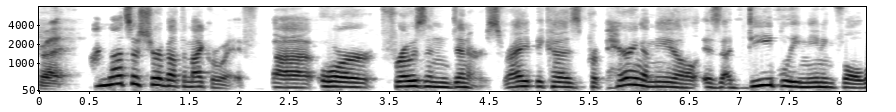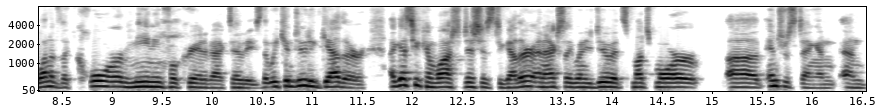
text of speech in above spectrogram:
right I'm not so sure about the microwave uh, or frozen dinners, right? Because preparing a meal is a deeply meaningful, one of the core meaningful creative activities that we can do together. I guess you can wash dishes together, and actually, when you do, it's much more uh, interesting and, and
